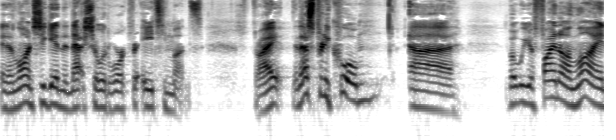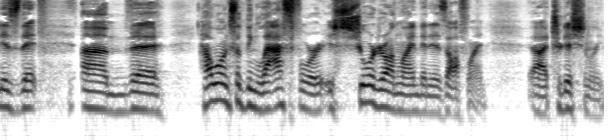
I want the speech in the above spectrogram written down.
and then launch again, then that show would work for 18 months, right? And that's pretty cool. Uh, but what you find online is that um, the how long something lasts for is shorter online than it is offline, uh, traditionally.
